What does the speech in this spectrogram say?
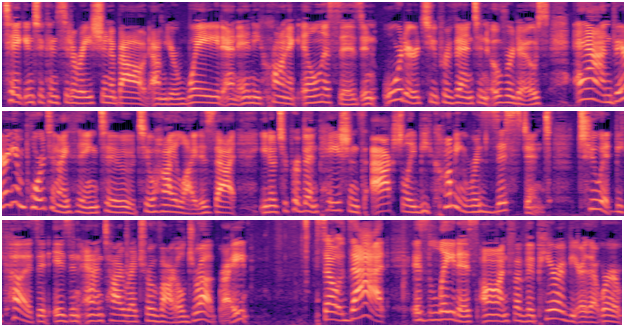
take into consideration about um, your weight and any chronic illnesses in order to prevent an overdose. And very important, I think, to to highlight is that you know to prevent patients actually becoming resistant to it because it is an antiretroviral drug, right? So that is latest on favipiravir that we're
